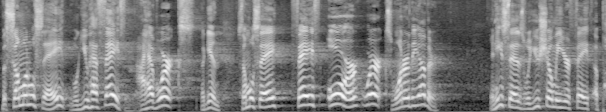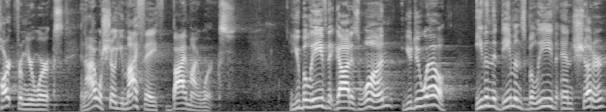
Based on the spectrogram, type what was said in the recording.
But someone will say, Well, you have faith, I have works. Again, some will say faith or works, one or the other. And he says, Well, you show me your faith apart from your works, and I will show you my faith by my works. You believe that God is one, you do well. Even the demons believe and shudder.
